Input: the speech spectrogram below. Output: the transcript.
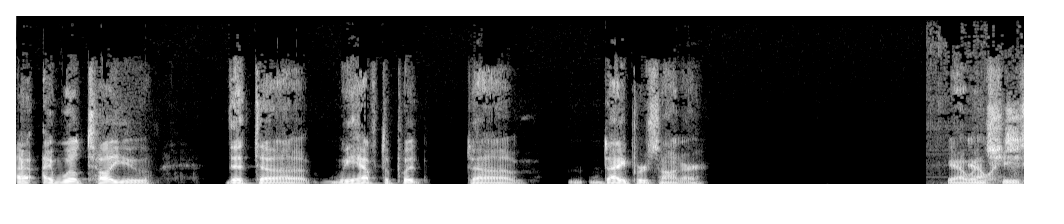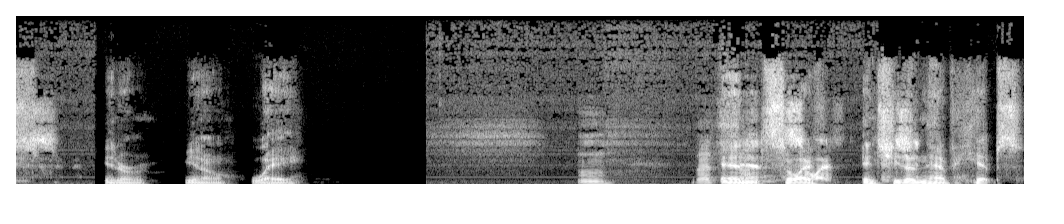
though? I, I will tell you that uh, we have to put uh, diapers on her. Yeah, when, when she's, she's- in her, you know, way, Mm, that's and, And so, so I and she doesn't have hips.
